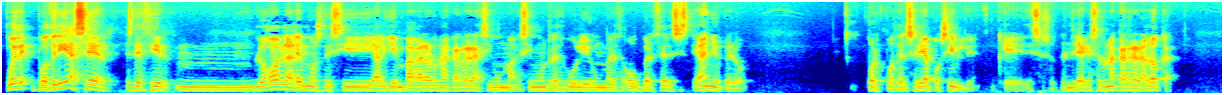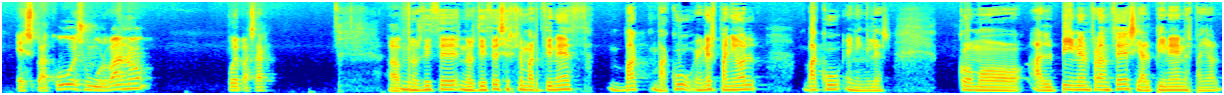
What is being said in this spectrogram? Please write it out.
puede, podría ser, es decir, mm, luego hablaremos de si alguien va a ganar una carrera sin un, sin un Red Bull y un, o un Mercedes este año, pero por poder sería posible. Que es eso, tendría que ser una carrera loca. Es Bakú, es un urbano, puede pasar. Nos dice, nos dice Sergio Martínez Bak- Bakú en español, Bakú en inglés. Como Alpine en francés y Alpine en español.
